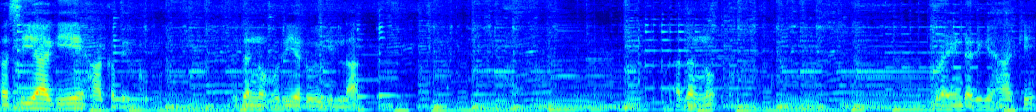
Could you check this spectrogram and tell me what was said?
ಹಸಿಯಾಗಿಯೇ ಹಾಕಬೇಕು. ಇದನ್ನು ಹುರಿಯಲು ಇಲ್ಲ. ಅದನ್ನು ಗ್ರೈಂಡರಿಗೆ ಹಾಕಿ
